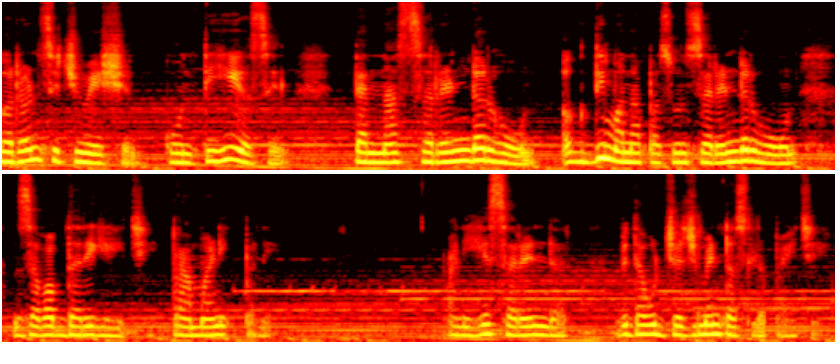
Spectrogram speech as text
करंट सिच्युएशन कोणतीही असेल त्यांना सरेंडर होऊन अगदी मनापासून सरेंडर होऊन जबाबदारी घ्यायची प्रामाणिकपणे. आणि हे सरेंडर विदाऊट जजमेंट असलं पाहिजे.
